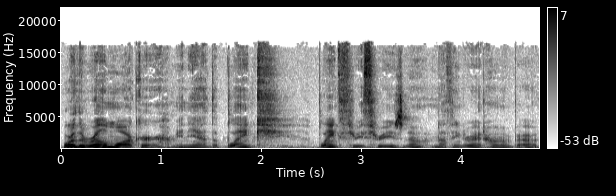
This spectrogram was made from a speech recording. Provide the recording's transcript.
Or the Realm Walker. I mean, yeah, the blank blank three threes. No, nothing to write home about.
